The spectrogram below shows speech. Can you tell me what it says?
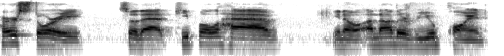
her story so that people have, you know, another viewpoint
